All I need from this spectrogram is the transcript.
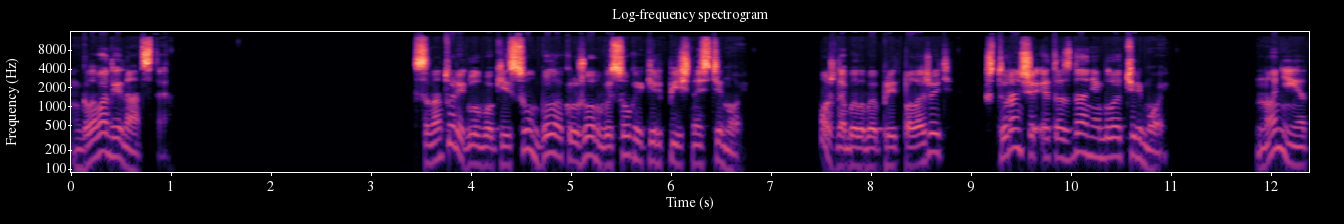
Глава 12. Санаторий «Глубокий сон» был окружен высокой кирпичной стеной. Можно было бы предположить, что раньше это здание было тюрьмой. Но нет,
